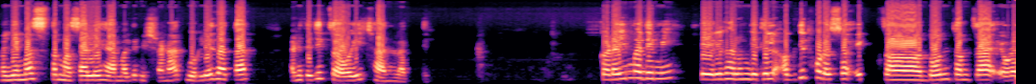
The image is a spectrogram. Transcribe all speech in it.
म्हणजे मस्त मसाले ह्यामध्ये मिश्रणात मुरले जातात आणि त्याची चवही छान लागते. कढईमध्ये मी तेल घालून घेतलेलं अगदी थोडस एक दोन चमचा एवढं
